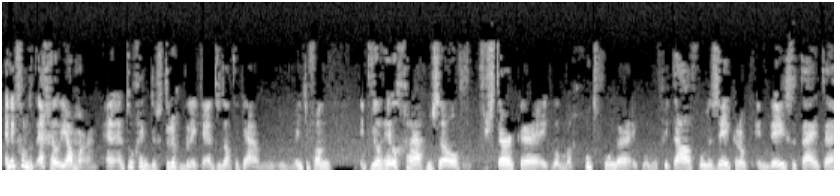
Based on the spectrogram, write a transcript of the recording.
En ik vond het echt heel jammer. En, en toen ging ik dus terugblikken. En toen dacht ik, ja, weet je, van ik wil heel graag mezelf versterken. Ik wil me goed voelen. Ik wil me vitaal voelen. Zeker ook in deze tijd. Hè.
